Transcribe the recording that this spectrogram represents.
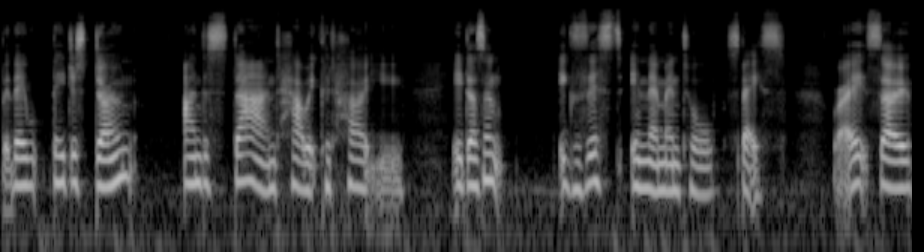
but they they just don't understand how it could hurt you. It doesn't exist in their mental space, right? So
